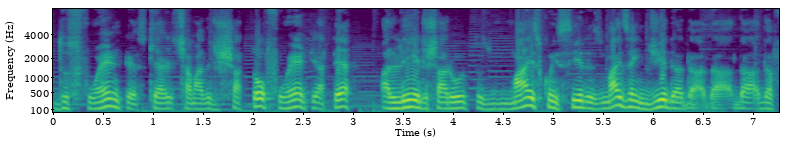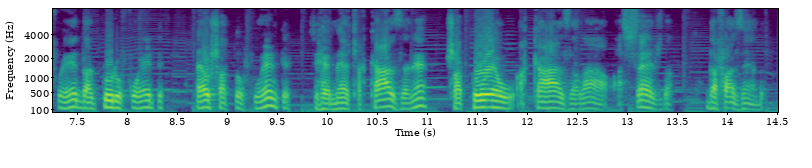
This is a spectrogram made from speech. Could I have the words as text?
dos Fuentes, que é chamada de Chateau Fuente, até a linha de charutos mais conhecidas, mais vendida da, da, da, da Fuente, da Turo Fuente, é o Chateau Fuente, se remete à casa, né? Chateau é a casa lá, a sede da, da fazenda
